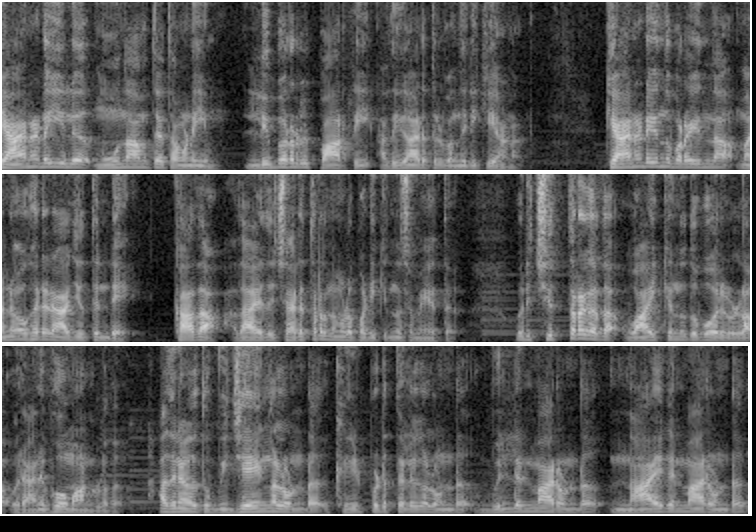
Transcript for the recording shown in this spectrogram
കാനഡയിൽ മൂന്നാമത്തെ തവണയും ലിബറൽ പാർട്ടി അധികാരത്തിൽ വന്നിരിക്കുകയാണ്. കാനഡ എന്ന് പറയുന്ന മനോഹര രാജ്യത്തിന്റെ കഥ അതായത് ചരിത്രം നമ്മൾ പഠിക്കുന്ന സമയത്ത് ഒരു ചിത്രകഥ വായിക്കുന്നത് പോലെയുള്ള ഒരു അനുഭവമാണുള്ളത്. അതിനകത്ത് വിജയങ്ങളുണ്ട് കീഴ്പ്പെടുത്തലുകളുണ്ട് വില്ലന്മാരുണ്ട് നായകന്മാരുണ്ട്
